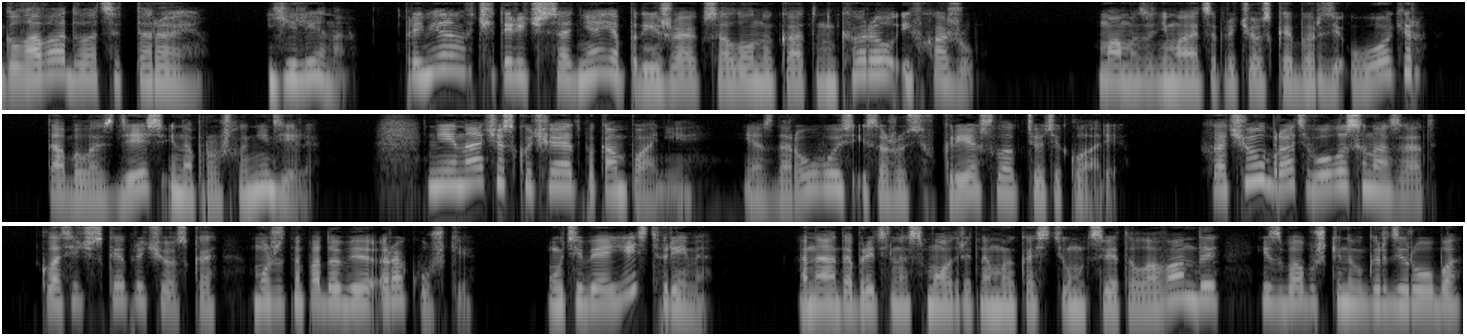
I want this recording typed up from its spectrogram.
Глава 22. Елена. Примерно в 4 часа дня я подъезжаю к салону Cut and Curl и вхожу. Мама занимается прической Берди Уокер. Та была здесь и на прошлой неделе. Не иначе скучает по компании. Я здороваюсь и сажусь в кресло к тете Кларе. Хочу убрать волосы назад. Классическая прическа, может, наподобие ракушки. У тебя есть время? Она одобрительно смотрит на мой костюм цвета лаванды из бабушкиного гардероба,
